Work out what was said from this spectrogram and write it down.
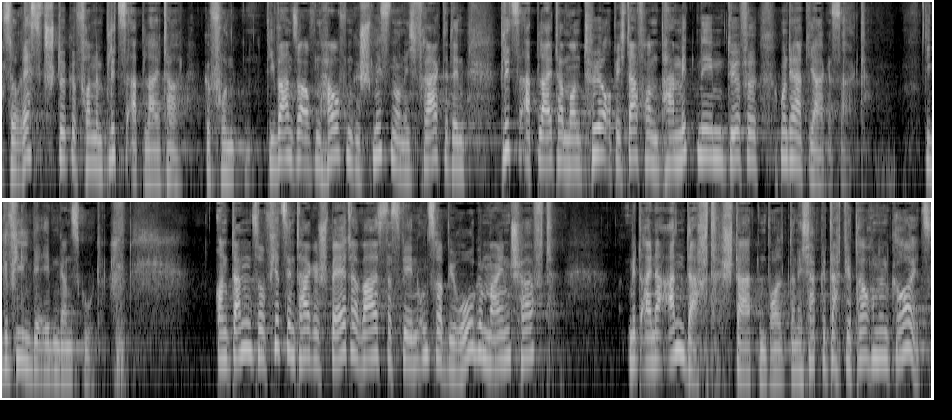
so Reststücke von einem Blitzableiter gefunden. Die waren so auf den Haufen geschmissen und ich fragte den Blitzableitermonteur, ob ich davon ein paar mitnehmen dürfe und er hat ja gesagt. Die gefielen mir eben ganz gut. Und dann so 14 Tage später war es, dass wir in unserer Bürogemeinschaft mit einer Andacht starten wollten. Und ich habe gedacht, wir brauchen ein Kreuz.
